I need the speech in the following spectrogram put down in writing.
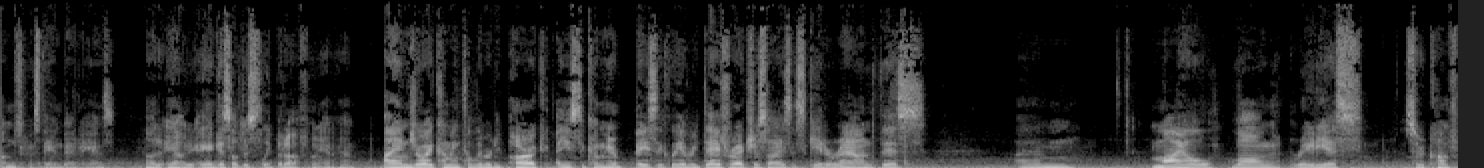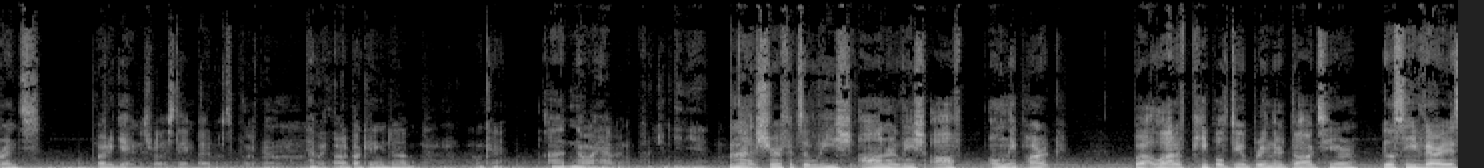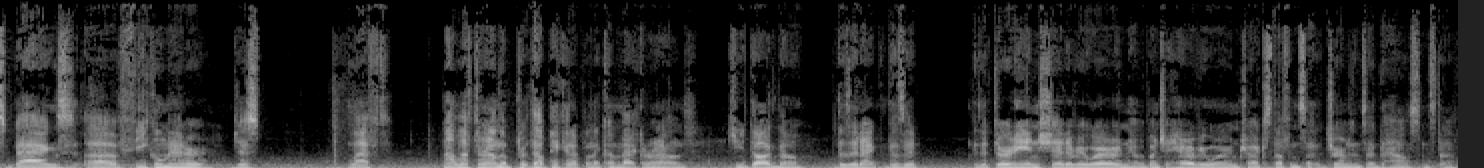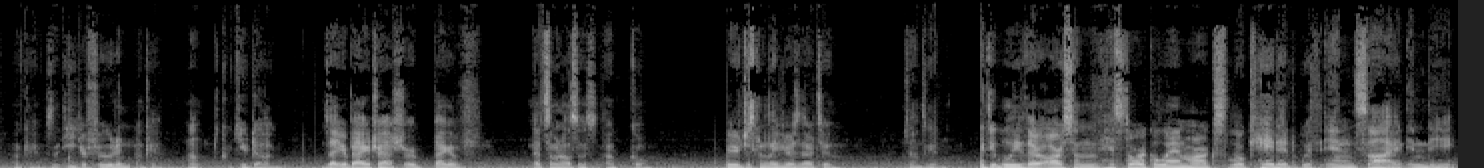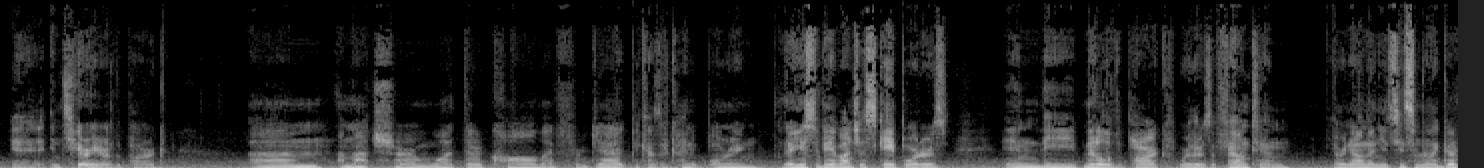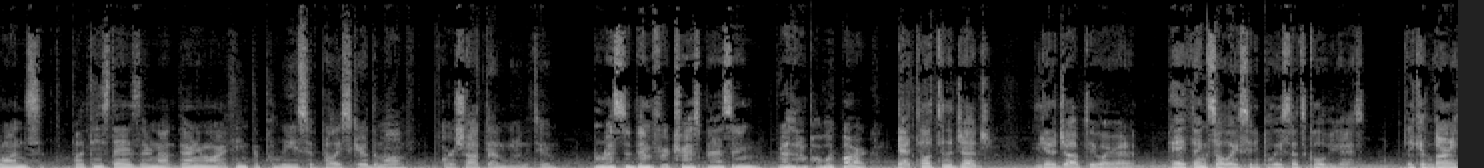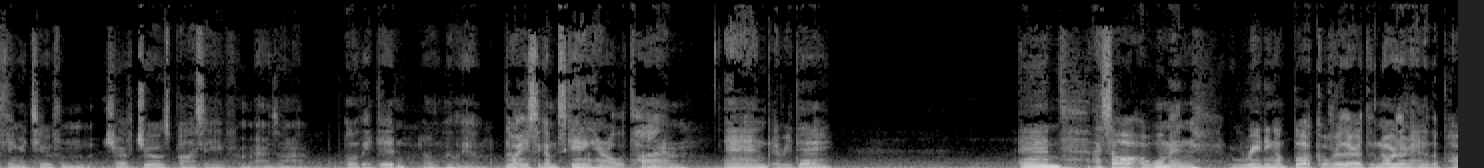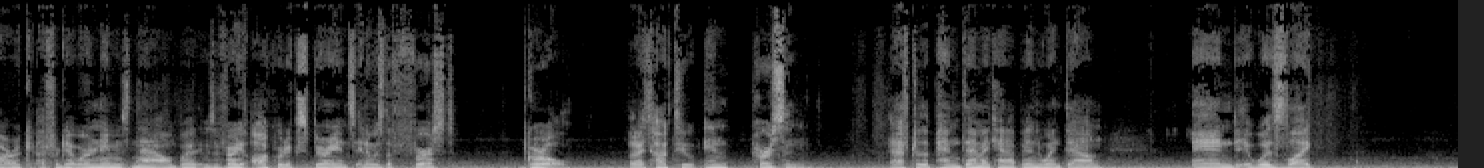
I'm just gonna stay in bed, I guess. Oh, yeah, I guess I'll just sleep it off. Oh, yeah, yeah. I enjoy coming to Liberty Park. I used to come here basically every day for exercise and skate around this um, mile long radius circumference. But again, just rather stay in bed. What's the point now? Have I thought about getting a job? Okay. Uh, no, I haven't. Freaking idiot. I'm not sure if it's a leash on or leash off only park, but a lot of people do bring their dogs here. You'll see various bags of fecal matter just left. Not left around, they'll, they'll pick it up when they come back around. Cute dog though. Does it act, does it Is it dirty and shed everywhere and have a bunch of hair everywhere and track stuff inside, germs inside the house and stuff? Okay. It eat your food and, okay. Well, cute dog. Is that your bag of trash or bag of, that's someone else's? Oh, cool. Or you're just gonna leave yours there too? Sounds good. I do believe there are some historical landmarks located within inside in the uh, interior of the park. Um, I'm not sure what they're called. I forget because they're kind of boring. There used to be a bunch of skateboarders in the middle of the park where there's a fountain. Every now and then you'd see some really good ones, but these days they're not there anymore. I think the police have probably scared them off or shot them, one of the two. Arrested them for trespassing. It was in a public park. Yeah, tell it to the judge. And get a job too while you're at it. Hey, thanks Salt Lake City Police. That's cool of you guys. They could learn a thing or two from Sheriff Joe's posse from Arizona. Oh, they did? Oh, hell yeah. No, I used to come skating here all the time and every day. And I saw a woman reading a book over there at the northern end of the park. I forget where her name is now, but it was a very awkward experience. And it was the first girl that I talked to in person after the pandemic happened, went down. And it was like,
